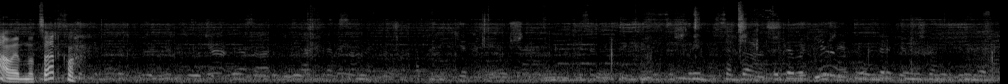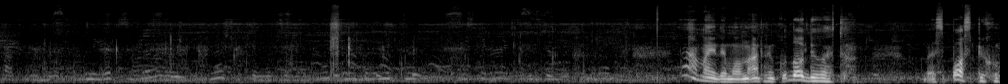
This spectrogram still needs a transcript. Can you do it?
А, видно, церква. А ми йдемо в напрямку до білету. Без поспіху.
